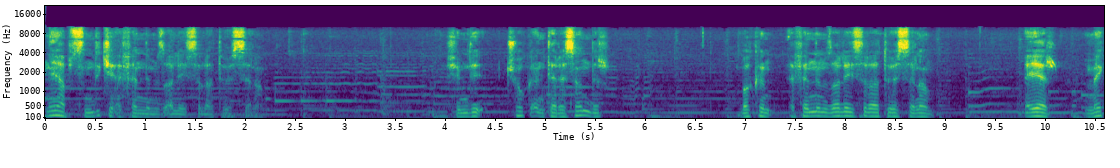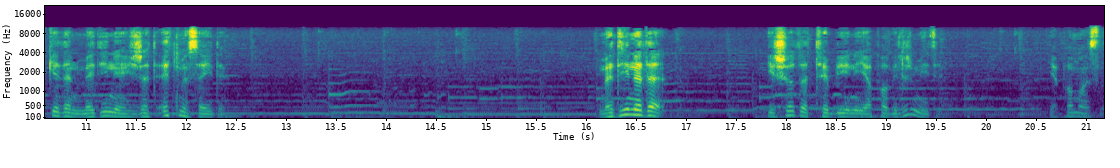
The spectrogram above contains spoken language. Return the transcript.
ne yapsındı ki Efendimiz Aleyhisselatü Vesselam? Şimdi çok enteresandır. Bakın Efendimiz Aleyhisselatü Vesselam eğer Mekke'den Medine'ye hicret etmeseydi Medine'de irşad ve tebliğini yapabilir miydi? Yapamazdı.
